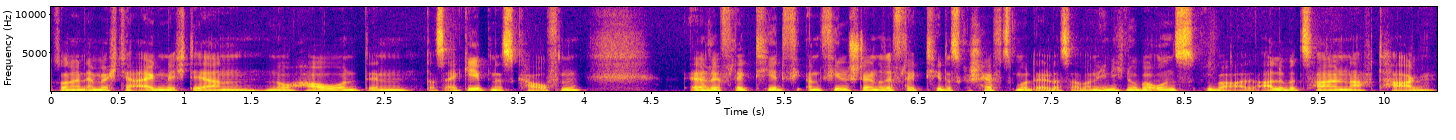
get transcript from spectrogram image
sondern er möchte eigentlich deren Know-how und den, das Ergebnis kaufen. Er reflektiert, an vielen Stellen reflektiert das Geschäftsmodell das aber nicht. Nicht nur bei uns, überall. Alle bezahlen nach Tagen.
